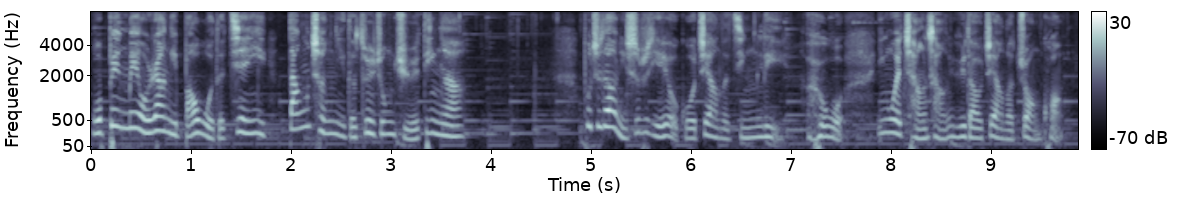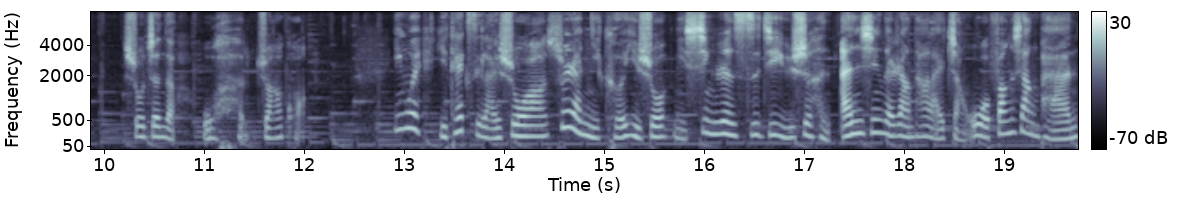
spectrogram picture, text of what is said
我并没有让你把我的建议当成你的最终决定啊。不知道你是不是也有过这样的经历？而 我因为常常遇到这样的状况，说真的，我很抓狂。因为以 taxi 来说啊，虽然你可以说你信任司机，于是很安心的让他来掌握方向盘，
